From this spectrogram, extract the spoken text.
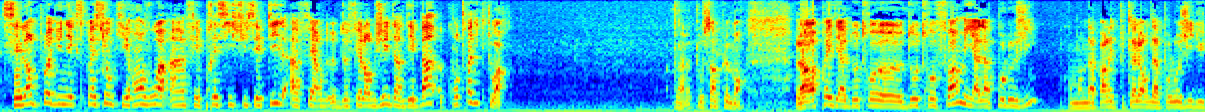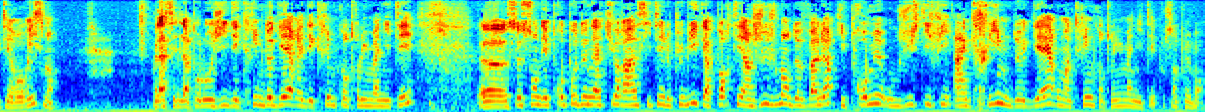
c'est l'emploi d'une expression qui renvoie à un fait précis susceptible à faire de, de faire l'objet d'un débat contradictoire. Voilà, tout simplement. Alors après, il y a d'autres d'autres formes. Il y a l'apologie, comme on a parlé tout à l'heure d'apologie du terrorisme. Là, c'est de l'apologie des crimes de guerre et des crimes contre l'humanité. Euh, ce sont des propos de nature à inciter le public à porter un jugement de valeur qui promeut ou justifie un crime de guerre ou un crime contre l'humanité, tout simplement.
